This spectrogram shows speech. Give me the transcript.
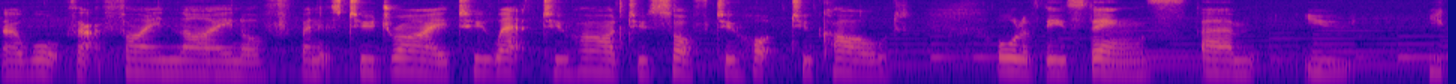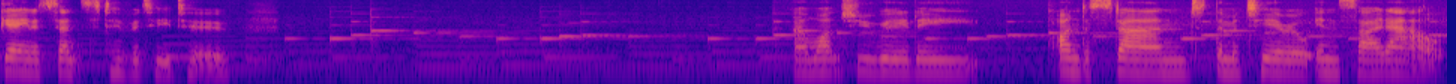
uh, walk that fine line of when it's too dry, too wet, too hard, too soft, too hot, too cold. All of these things um, you you gain a sensitivity to. And once you really understand the material inside out,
